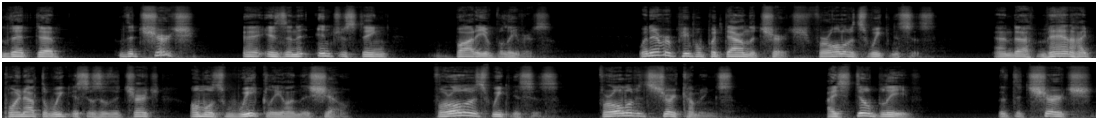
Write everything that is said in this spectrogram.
that uh, the church uh, is an interesting body of believers. Whenever people put down the church for all of its weaknesses, and uh, man, I point out the weaknesses of the church almost weekly on this show, for all of its weaknesses, for all of its shortcomings, I still believe that the church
